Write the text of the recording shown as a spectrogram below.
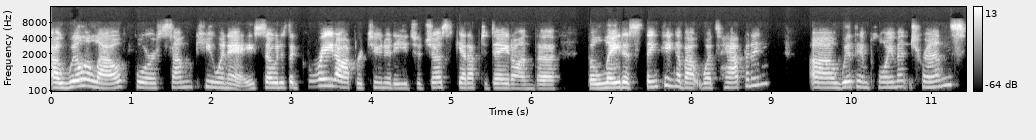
uh, will allow for some q&a so it is a great opportunity to just get up to date on the the latest thinking about what's happening uh, with employment trends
